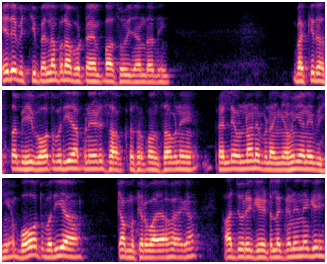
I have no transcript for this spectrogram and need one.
ਇਹਦੇ ਵਿੱਚ ਹੀ ਪਹਿਲਾਂ ਭਰਾਵੋ ਟਾਈਮ ਪਾਸ ਹੋਈ ਜਾਂਦਾ ਸੀ। ਬਾਕੀ ਰਸਤਾ ਵੀ ਬਹੁਤ ਵਧੀਆ ਆਪਣੇ ਜਿਹੜੇ ਸਾਬਕਾ ਸਰਪੰਚ ਸਾਹਿਬ ਨੇ, ਪਹਿਲੇ ਉਹਨਾਂ ਨੇ ਬਣਾਈਆਂ ਹੋਈਆਂ ਨੇ ਵਿਹੀਆਂ ਬਹੁਤ ਵਧੀਆ ਕੰਮ ਕਰਵਾਇਆ ਹੋਇਆ ਹੈਗਾ ਅੱਜ ਉਰੇ ਗੇਟ ਲੱਗਣੇ ਨੇਗੇ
